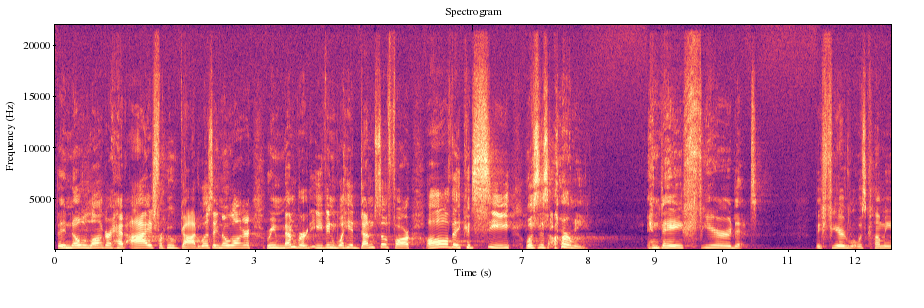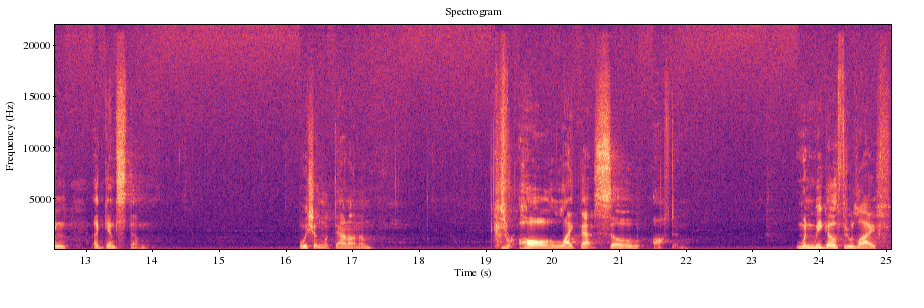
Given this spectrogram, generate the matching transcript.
They no longer had eyes for who God was. They no longer remembered even what He had done so far. All they could see was this army, and they feared it. They feared what was coming against them. We shouldn't look down on them because we're all like that so often. When we go through life,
